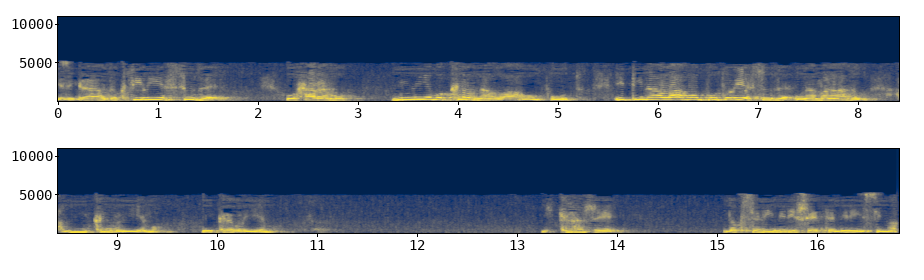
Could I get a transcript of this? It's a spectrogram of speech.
izigravaju dok ti lije suze u haramu mi lijemo krv na Allahovom putu. I ti na Allahovom putu liješ suze u namazu a mi krv lijemo mi krv lijemo. I kaže dok se vi mirišete mirisima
